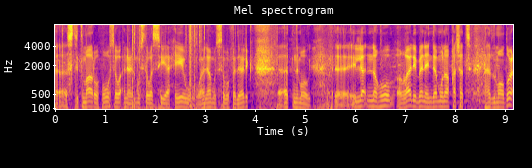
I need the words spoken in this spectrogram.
واستثماره سواء على المستوى السياحي وعلى مستوى كذلك التنموي. إلا أنه غالبا عند مناقشة هذا الموضوع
